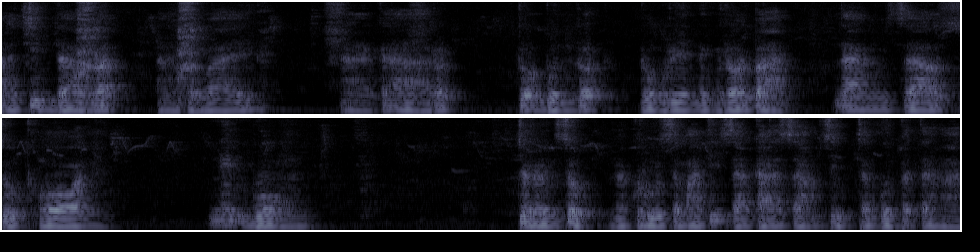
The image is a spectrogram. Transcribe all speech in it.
อาจินดารัตน์อ่าถวายอ่าค่ารถร่วมบุญรถโรงเรียน 100 บาท นางสาวสุพร นิ่มวง เจริญสุข ครูสมาธิสาขา 30ตำบลพัฒหาร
